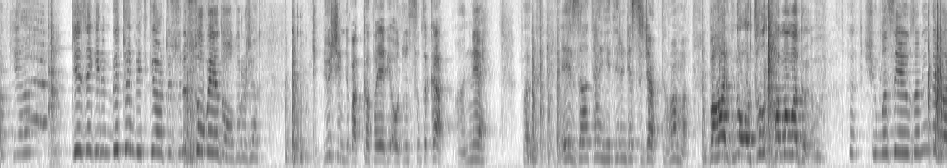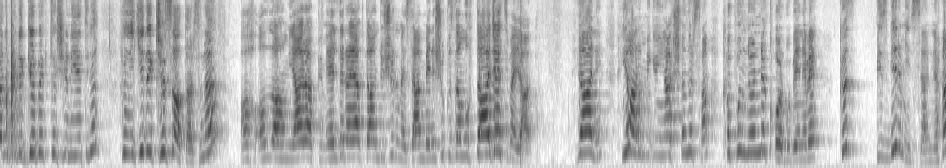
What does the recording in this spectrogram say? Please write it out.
bak ya. Gezegenin bütün bitki örtüsünü sobaya dolduracak. Yürü şimdi bak kafaya bir odun sıdıka. Anne bak ev zaten yeterince sıcak tamam mı? Bahar günü ortalık hamama döndü. Şu masaya uzanayım da bari böyle göbek taşı niyetine iki de kese atarsın ha? Ah Allah'ım ya Rabbim elden ayaktan düşürme sen beni şu kıza muhtaç etme ya. Yani yarın bir gün yaşlanırsam kapının önüne kor bu beni be. Kız biz bir miyiz seninle ha?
